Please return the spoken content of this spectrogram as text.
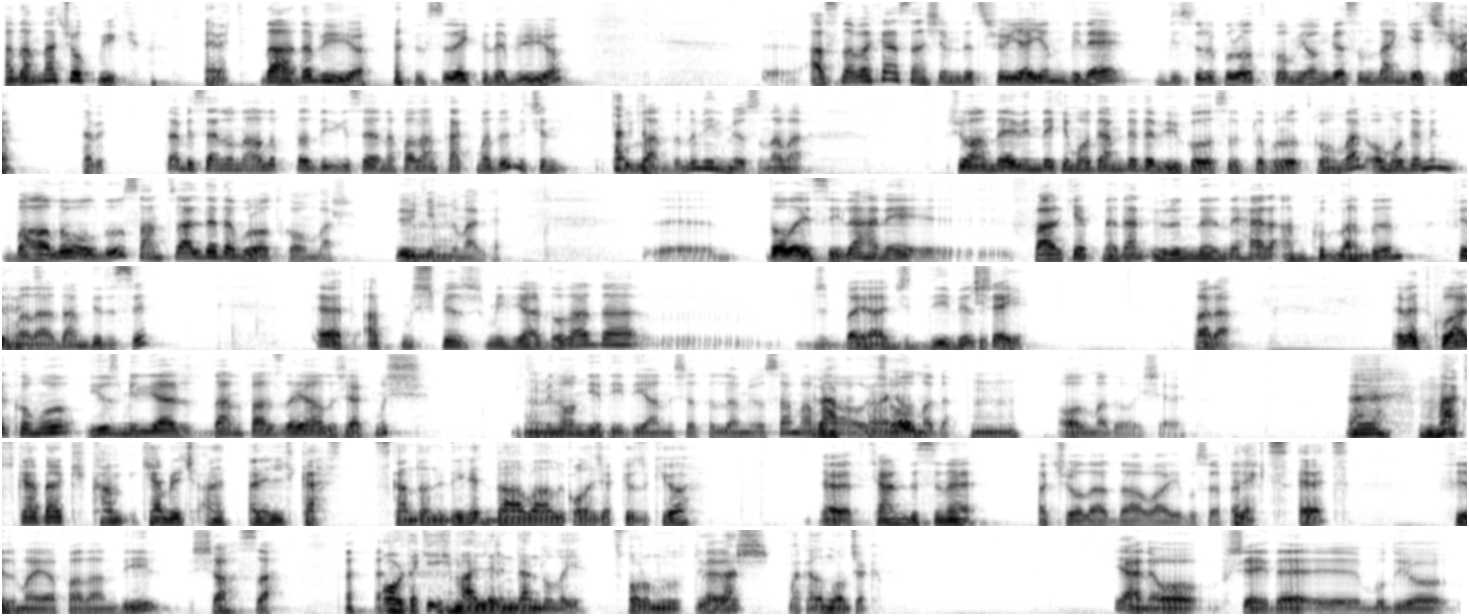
adamlar çok büyük. Evet. Daha da büyüyor. Sürekli de büyüyor. Ee, Aslına bakarsan şimdi şu yayın bile bir sürü Broadcom yongasından geçiyor. Değil mi? Tabii. Tabii sen onu alıp da bilgisayarına falan takmadığın için Tabii, kullandığını bilmiyorsun ama şu anda evindeki modemde de büyük olasılıkla Broadcom var. O modemin bağlı olduğu santralde de Broadcom var. Büyük ihtimalle. Dolayısıyla hani e, fark etmeden ürünlerini her an kullandığın firmalardan birisi. Evet 61 milyar dolar da e, bayağı ciddi bir Ciddi. şey para. Evet Qualcomm'u 100 milyardan fazlaya alacakmış. 2017 idi yanlış hatırlamıyorsam ama Trump o iş mani oldu. olmadı. Olmadı o iş evet. Ee, Mark Zuckerberg Cam- Cambridge Analytica skandalı nedeniyle davalık olacak gözüküyor. Evet kendisine açıyorlar davayı bu sefer. Direkt. Evet. Firmaya falan değil şahsa. Oradaki ihmallerinden dolayı sorumlu diyorlar. Bakalım ne olacak. Yani o şeyde e, bu diyor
